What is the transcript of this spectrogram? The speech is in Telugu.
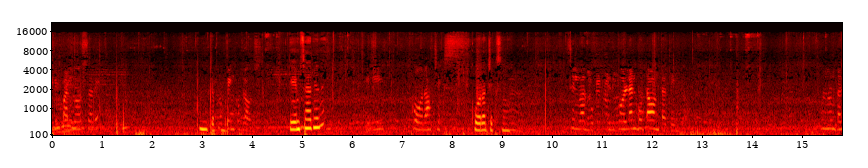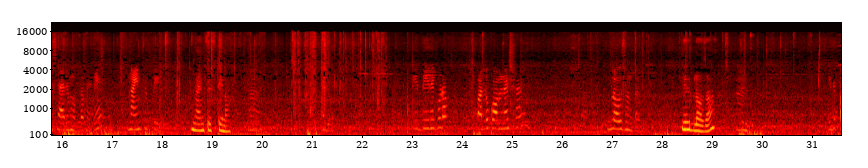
ఇది పళ్ళు వస్తుంది పింక్ బ్లౌజ్. ఏం శారీ అది? ఇది కోరా చెక్స్. కూర చెక్స్. సిల్వర్ ఇది గోల్డెన్ బూటా ఉంటుంది. దీంట్లో ఫుల్ ఉంటుంది శారీ మొత్తం ఇది. నైన్ ఫిఫ్టీ నైన్ ఫిఫ్టీనా ఇది దీనికి కూడా పళ్ళు కాంబినేషన్ బ్లౌజ్ ఉంటుంది. ఇది బ్లౌజా?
